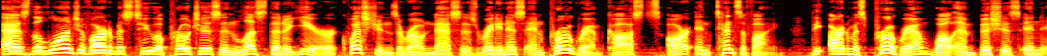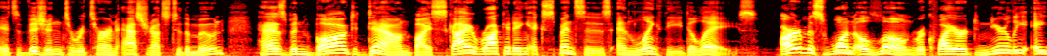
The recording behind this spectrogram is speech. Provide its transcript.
As the launch of Artemis 2 approaches in less than a year, questions around NASA's readiness and program costs are intensifying. The Artemis program, while ambitious in its vision to return astronauts to the moon, has been bogged down by skyrocketing expenses and lengthy delays. Artemis 1 alone required nearly a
